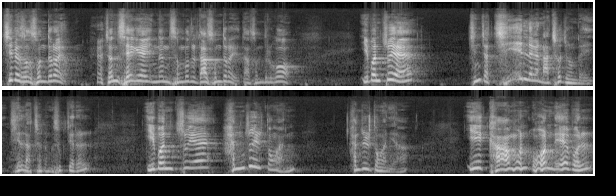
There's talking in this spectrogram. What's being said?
집에서 손들어요. 전 세계에 있는 성도들 다 손들어요 다 손들고 이번 주에 진짜 제일 내가 낮춰주는 거예요. 제일 낮춰주는 거 숙제를. 이번 주에 한 주일 동안 한 주일 동안이야. 이 가문 온 앱을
